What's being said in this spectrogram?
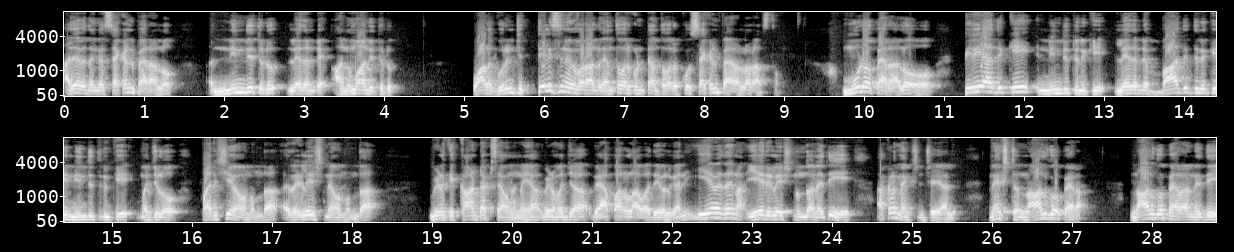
అదేవిధంగా సెకండ్ పేరాలో నిందితుడు లేదంటే అనుమానితుడు వాళ్ళ గురించి తెలిసిన వివరాలు ఎంతవరకు ఉంటే అంతవరకు సెకండ్ పేరాలో రాస్తాం. మూడో పేరాలో ఫిర్యాదుకి నిందితునికి లేదంటే బాధితునికి నిందితునికి మధ్యలో పరిచయం ఏమైనా ఉందా? రిలేషన్ ఏమైనా ఉందా? వీళ్ళకి కాంటాక్ట్స్ ఏమైనా ఉన్నాయా? వీళ్ళ మధ్య వ్యాపార లావాదేవీలు కానీ ఏదైనా ఏ రిలేషన్ ఉందో అనేది అక్కడ మెన్షన్ చేయాలి. నెక్స్ట్ నాలుగో పేర. నాలుగో పేర అనేది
